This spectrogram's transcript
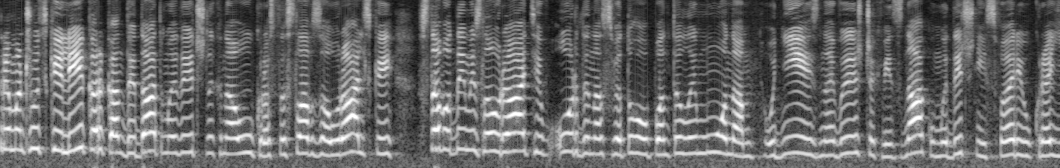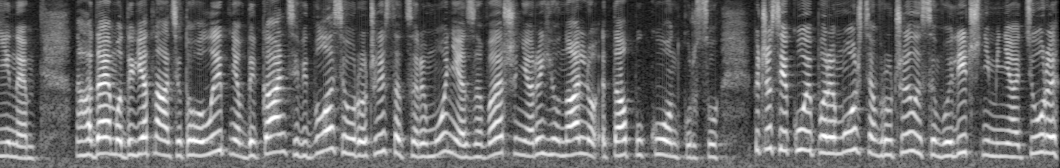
Кременчуцький лікар, кандидат медичних наук Ростислав Зауральський став одним із лауреатів ордена святого Пантелеймона, однієї з найвищих відзнак у медичній сфері України. Нагадаємо, 19 липня в Диканці відбулася урочиста церемонія завершення регіонального етапу конкурсу, під час якої переможцям вручили символічні мініатюри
